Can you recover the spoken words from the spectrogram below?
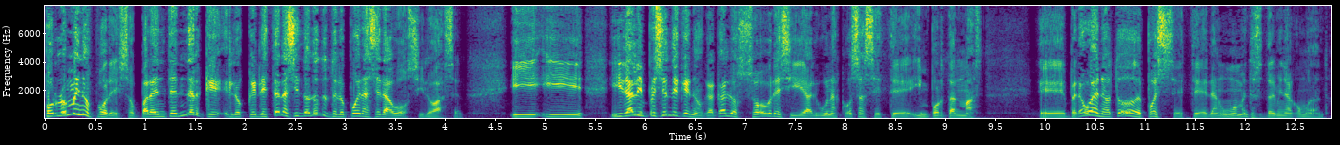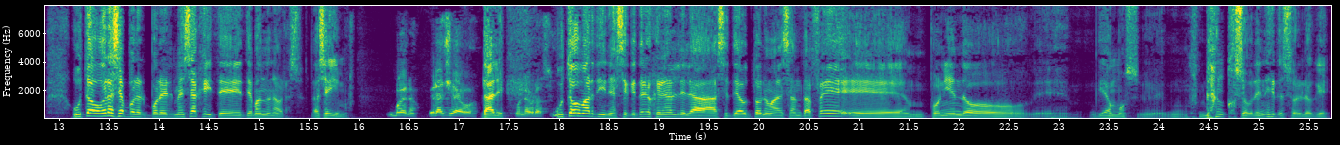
Por lo menos por eso, para entender que lo que le están haciendo al otro te lo pueden hacer a vos si lo hacen. Y, y, da la impresión de que no, que acá los sobres y algunas cosas este, importan más. Eh, pero bueno, todo después este, en algún momento se termina acomodando. Gustavo, gracias por el, por el mensaje y te, te mando un abrazo. La seguimos. Bueno, gracias a vos. Dale. Un abrazo. Gustavo Martínez, secretario general de la CTA Autónoma de Santa Fe, eh, poniendo, eh, digamos, blanco sobre negro sobre lo que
